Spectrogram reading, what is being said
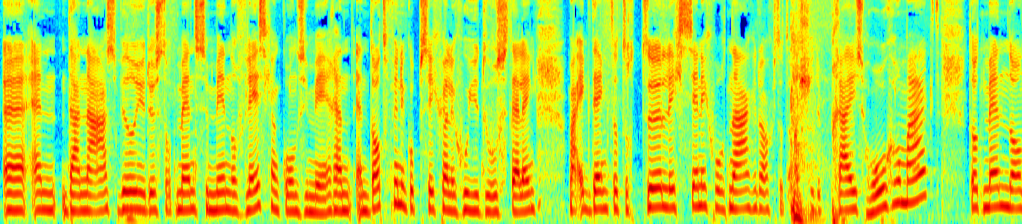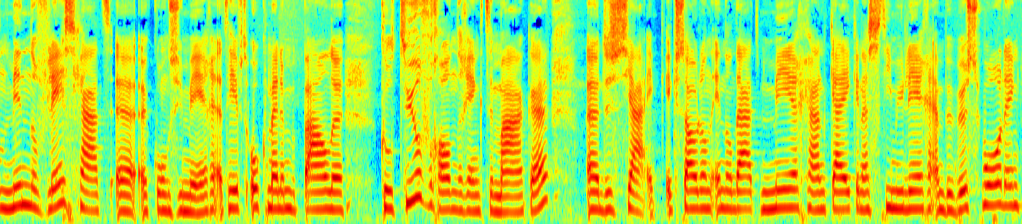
En daarnaast wil je dus dat mensen minder vlees gaan consumeren. En, en dat vind ik op zich wel een goede doelstelling. Maar ik denk dat er te lichtzinnig wordt nagedacht dat als je de prijs hoger maakt, dat men dan minder vlees gaat consumeren. Het heeft ook met een bepaalde cultuurverandering te maken. Eh, dus ja, ik, ik zou dan inderdaad meer gaan kijken naar stimuleren en bewustwording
